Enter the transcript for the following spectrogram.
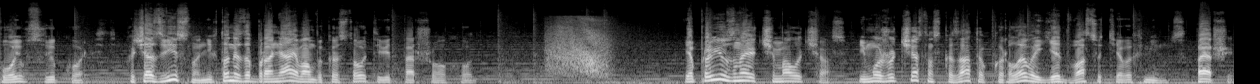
бою в свою користь. Хоча, звісно, ніхто не забороняє вам використовувати від першого ходу. Я провів з нею чимало часу, і можу чесно сказати, у королеви є два суттєвих мінуси. Перший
